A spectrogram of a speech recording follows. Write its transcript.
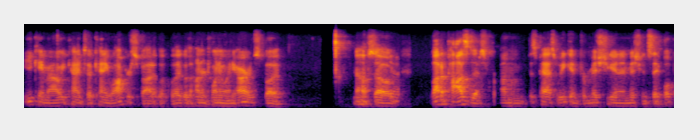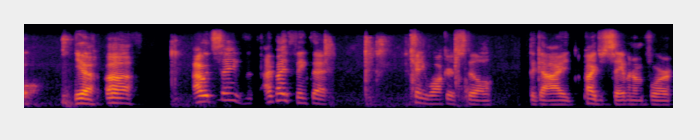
he came out. He kind of took Kenny Walker's spot. It looked like with 121 yards, but no. So Yeah. a lot of positives from this past weekend for Michigan and Michigan State football. Yeah. Uh, I would say I probably think that Kenny Walker is still the guy. Probably just saving him for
